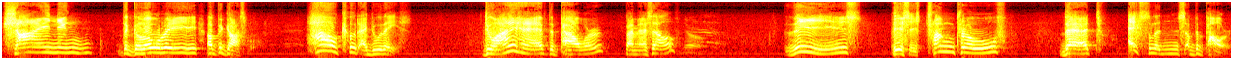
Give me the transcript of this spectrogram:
shining the glory of the gospel? How could I do this? Do I have the power by myself? No. This this is strong proof that excellence of the power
